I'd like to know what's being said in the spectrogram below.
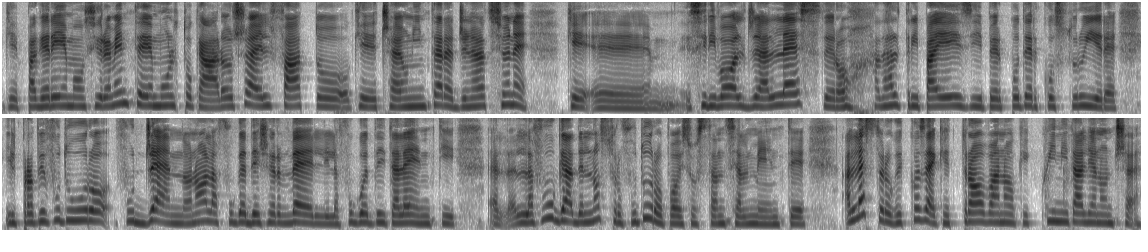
che pagheremo sicuramente molto caro, cioè il fatto che c'è un'intera generazione che eh, si rivolge all'estero, ad altri paesi per poter costruire il proprio futuro, fuggendo no? la fuga dei cervelli, la fuga dei talenti, eh, la fuga del nostro futuro poi sostanzialmente. All'estero che cos'è che trovano che qui in Italia non c'è?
